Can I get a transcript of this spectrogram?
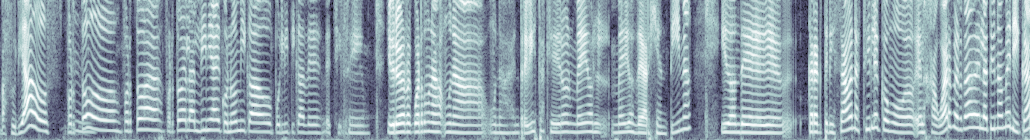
basureados por Mm. todo por toda por todas las líneas económicas o políticas de, de Chile Sí, yo creo que recuerdo una, una- unas entrevistas que dieron medios, medios de Argentina y donde caracterizaban a Chile como el jaguar, ¿verdad?, de Latinoamérica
